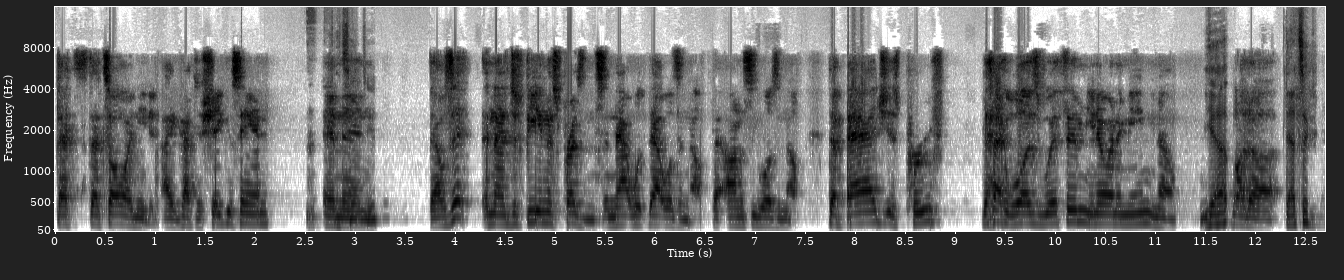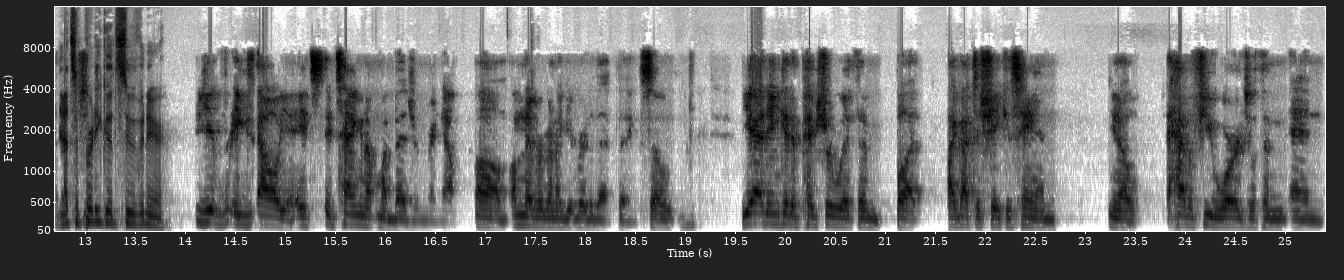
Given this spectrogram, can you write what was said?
that's that's all I needed. I got to shake his hand, and then that was it. And then just be in his presence, and that was that was enough. That honestly was enough. The badge is proof that I was with him. You know what I mean? You know. Yep. But uh, That's a that's a pretty good souvenir. Yeah, oh yeah, it's it's hanging up in my bedroom right now. Um, I'm never gonna get rid of that thing. So, yeah, I didn't get a picture with him, but I got to shake his hand, you know, have a few words with him, and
